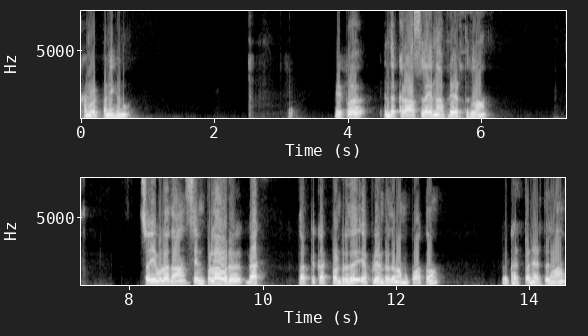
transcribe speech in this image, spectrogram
கன்வெர்ட் பண்ணிக்கணும். இப்போ இந்த கிராஸ் லைனை அப்படியே எடுத்துக்கலாம். ஸோ இவ்வளோதான் சிம்பிளாக ஒரு பேக் தட்டு கட் பண்ணுறது எப்படின்றத நம்ம பார்த்தோம். கட் பண்ணி எடுத்துக்கலாம்.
